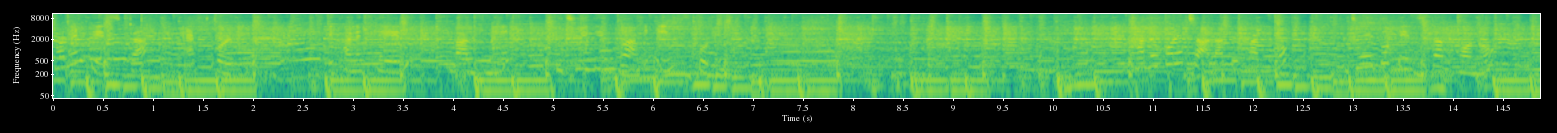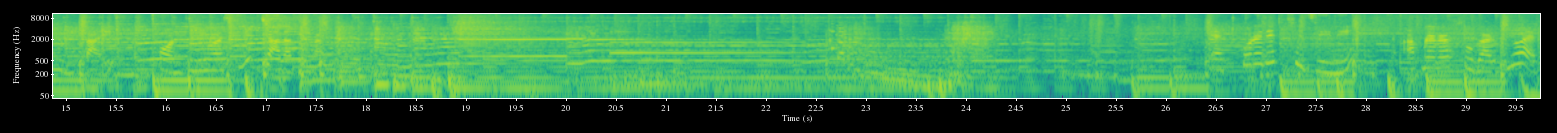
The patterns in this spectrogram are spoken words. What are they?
ফলের পেস্টটা অ্যাড করে ঘন, তাই কন্টিনিউয়াসলি চালাতে থাকব অ্যাড করে দিচ্ছি চিনি। আপনারা সুগার দিয়েও অ্যাড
